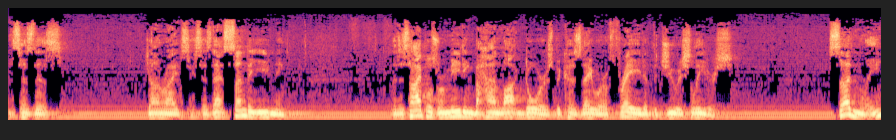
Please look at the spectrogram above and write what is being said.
It says this John writes, he says, That Sunday evening, the disciples were meeting behind locked doors because they were afraid of the Jewish leaders. Suddenly,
